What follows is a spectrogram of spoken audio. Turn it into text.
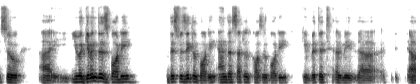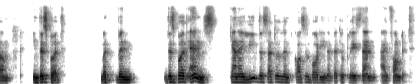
So uh, you were given this body, this physical body, and the subtle causal body came with it. I mean, uh, um, in this birth, but when this birth ends, can I leave the subtle and causal body in a better place than I found it?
